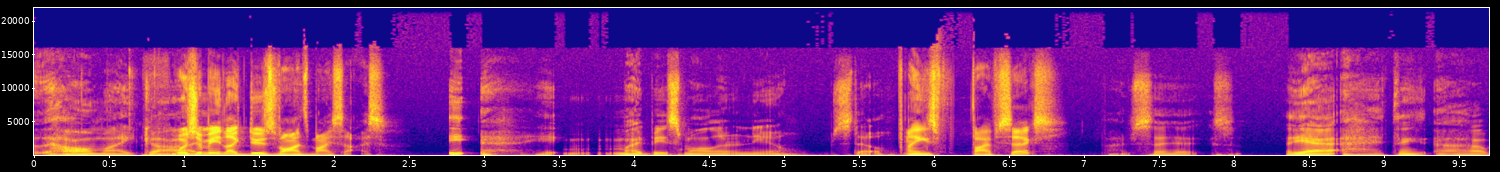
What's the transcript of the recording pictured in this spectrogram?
Oh my god. which I mean, like Deuce Vaughn's my size. He, he might be smaller than you. Still I think he's five six. five six. Yeah, I think. Uh,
